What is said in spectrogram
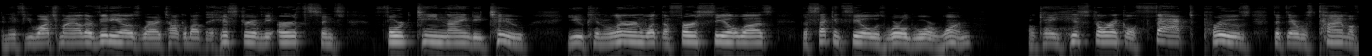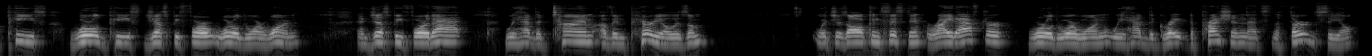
And if you watch my other videos where I talk about the history of the earth since 1492, you can learn what the first seal was. The second seal was World War One. Okay, historical fact proves that there was time of peace, world peace, just before World War One, and just before that, we had the time of imperialism, which is all consistent. Right after World War One, we had the Great Depression. That's the third seal.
